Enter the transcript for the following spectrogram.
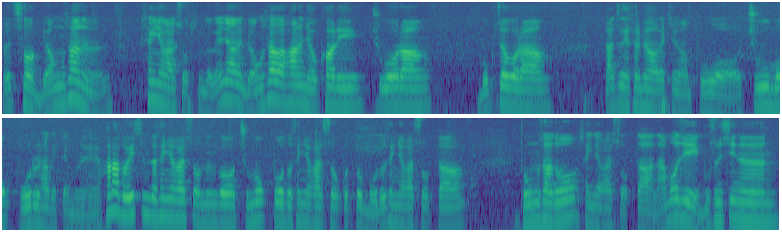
그렇죠. 명사는 생략할 수 없습니다. 왜냐하면 명사가 하는 역할이 주어랑 목적어랑 나중에 설명하겠지만 보어, 주목, 보를 하기 때문에 하나 더 있습니다. 생략할 수 없는 거 주목, 보도 생략할 수 없고 또 뭐도 생략할 수 없다. 동사도 생략할 수 없다. 나머지 무슨 씨는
